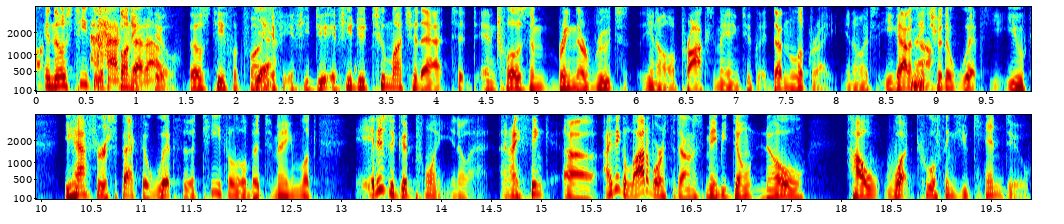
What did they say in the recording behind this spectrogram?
um, and those teeth look funny that out. too. Those teeth look funny. Yeah. If if you do if you do too much of that to, and close them, bring their roots, you know, approximating too, it doesn't look right. You know, it's you got to make No. sure the width you you have to respect the width of the teeth a little bit to make them look. It is a good point, you know, and I think uh, I think a lot of orthodontists maybe don't know how what cool things you can do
